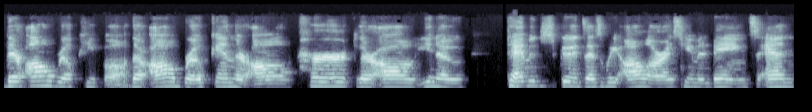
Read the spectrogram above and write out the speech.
They're all real people. They're all broken. They're all hurt. They're all, you know, damaged goods as we all are as human beings. And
